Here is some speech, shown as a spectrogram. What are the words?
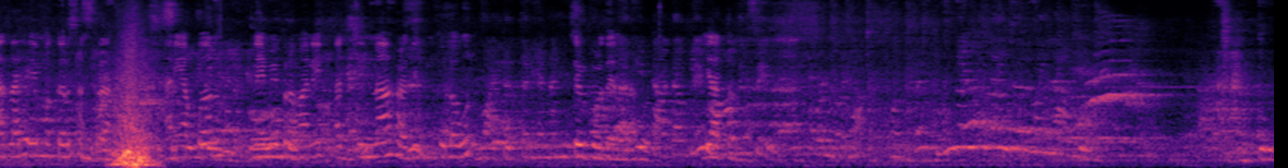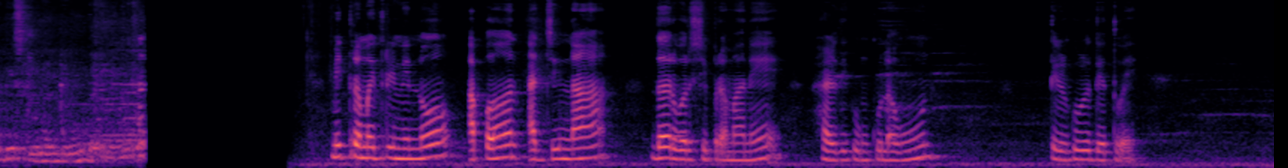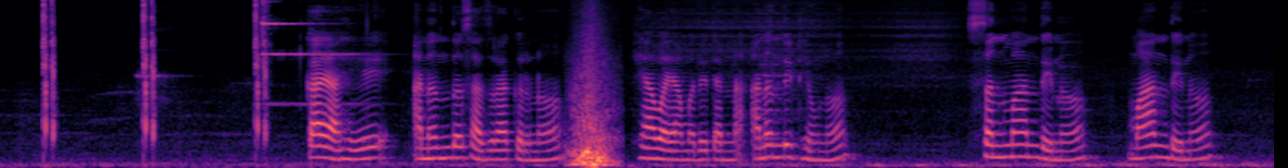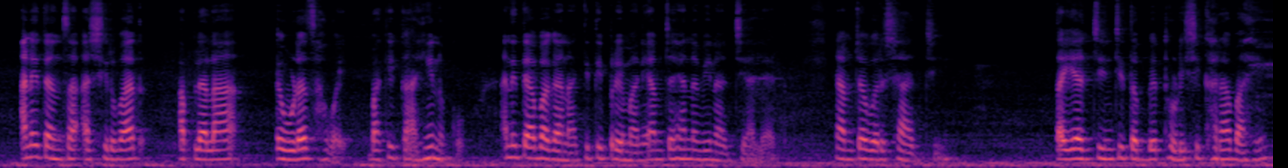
आज आहे मकर संक्रांत. आणि आपण नेहमीप्रमाणे आजींना हळदी कुंकू लावून तिळगुळ देणार आहोत. यात मित्रमैत्रिणींनो आपण आजींना दरवर्षीप्रमाणे हळदी कुंकू लावून तिळगुळ देतोय. काय आहे? आनंद साजरा करणं ह्या वयामध्ये त्यांना आनंदी ठेवणं सन्मान देणं मान देणं आणि त्यांचा आशीर्वाद आपल्याला एवढंच हवं आहे बाकी काही नको. आणि त्या बघा ना किती प्रेमाने आमच्या ह्या नवीन आजी आल्या आहेत. ह्या आमच्या वर्षा आजी. ताई आजींची तब्येत थोडीशी खराब आहे.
